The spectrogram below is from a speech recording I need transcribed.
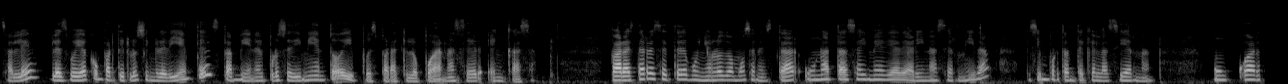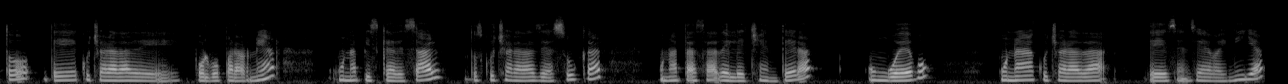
¿sale? Les voy a compartir los ingredientes, también el procedimiento y pues para que lo puedan hacer en casa. Para esta receta de buñuelos vamos a necesitar una taza y media de harina cernida. Es importante que la ciernan. Un cuarto de cucharada de polvo para hornear, una pizca de sal, dos cucharadas de azúcar, una taza de leche entera, un huevo, una cucharada de esencia de vainilla,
